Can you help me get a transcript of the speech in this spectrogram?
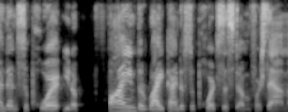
and then support, you know, find the right kind of support system for Sam?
